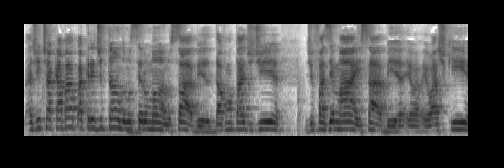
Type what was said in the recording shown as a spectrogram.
a gente acaba acreditando no ser humano, sabe? Dá vontade de, de fazer mais, sabe? Eu, eu acho que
